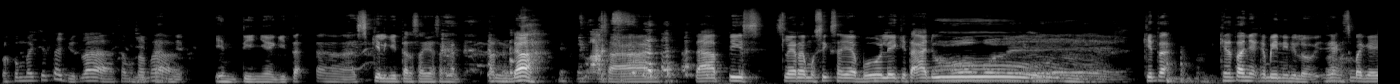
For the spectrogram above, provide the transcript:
Baku baca tajwid lah, sama-sama. Gitarnya intinya gitar eh, skill gitar saya sangat rendah. San- tapi selera musik saya boleh kita adu. Oh, boleh. Kita kita tanya ke Benny dulu yang sebagai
